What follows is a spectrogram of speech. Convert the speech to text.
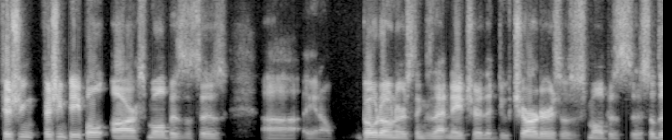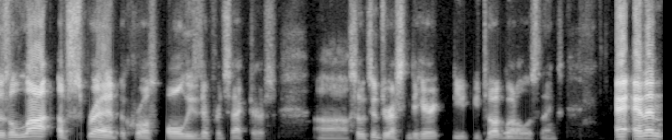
fishing fishing people are small businesses. you know, boat owners, things of that nature that do charters. Those are small businesses. So there's a lot of spread across all these different sectors. so it's interesting to hear you, you talk about all those things and, and then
